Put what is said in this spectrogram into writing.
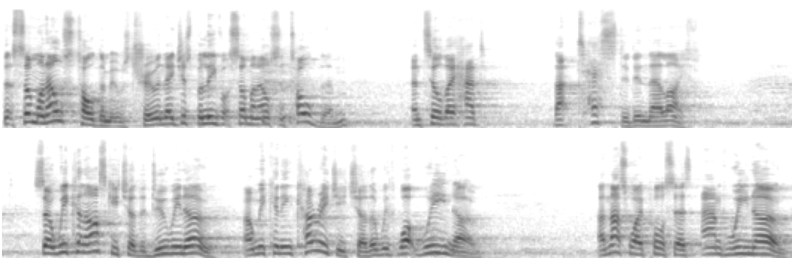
that someone else told them it was true, and they just believed what someone else had told them until they had that tested in their life. So we can ask each other, Do we know? And we can encourage each other with what we know. And that's why Paul says, And we know.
